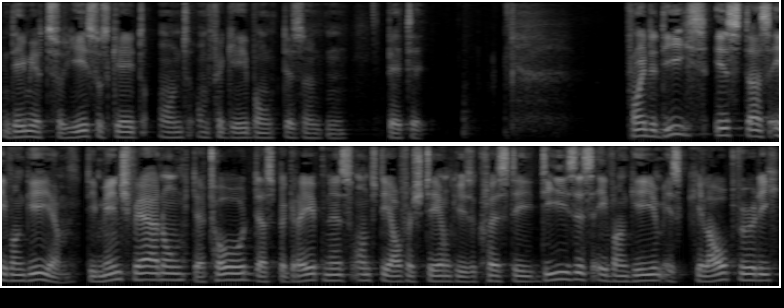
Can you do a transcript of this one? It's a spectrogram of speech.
indem ihr zu Jesus geht und um Vergebung der Sünden bittet. Freunde, dies ist das Evangelium, die Menschwerdung, der Tod, das Begräbnis und die Auferstehung Jesu Christi. Dieses Evangelium ist glaubwürdig,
